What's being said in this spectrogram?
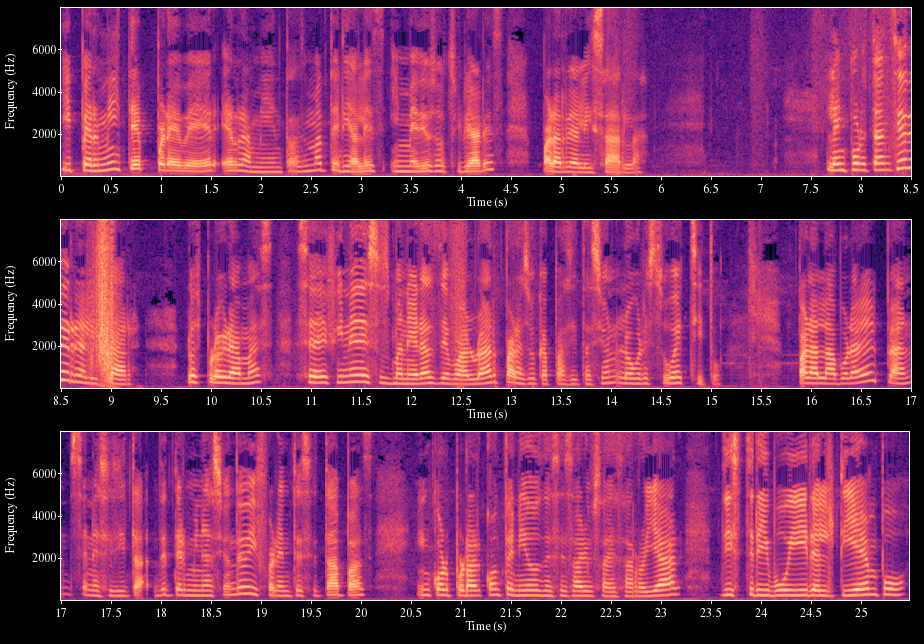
y permite prever herramientas, materiales y medios auxiliares para realizarla. La importancia de realizar los programas se define de sus maneras de evaluar para su capacitación logre su éxito. Para elaborar el plan se necesita determinación de diferentes etapas, incorporar contenidos necesarios a desarrollar, distribuir el tiempo,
